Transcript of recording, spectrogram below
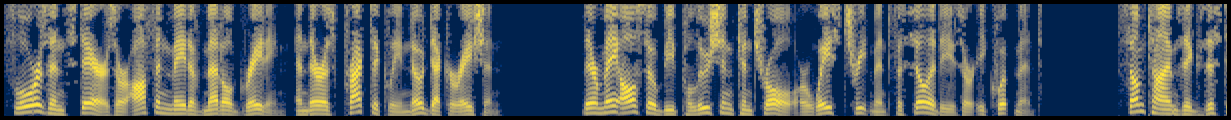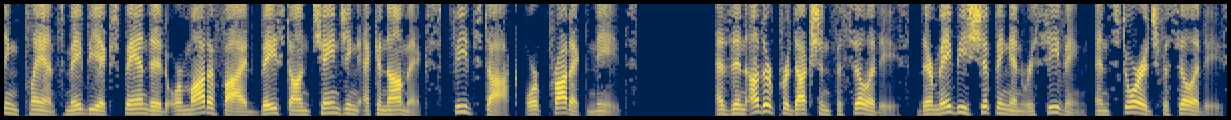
Floors and stairs are often made of metal grating, and there is practically no decoration. There may also be pollution control or waste treatment facilities or equipment. Sometimes existing plants may be expanded or modified based on changing economics, feedstock, or product needs. As in other production facilities, there may be shipping and receiving, and storage facilities.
